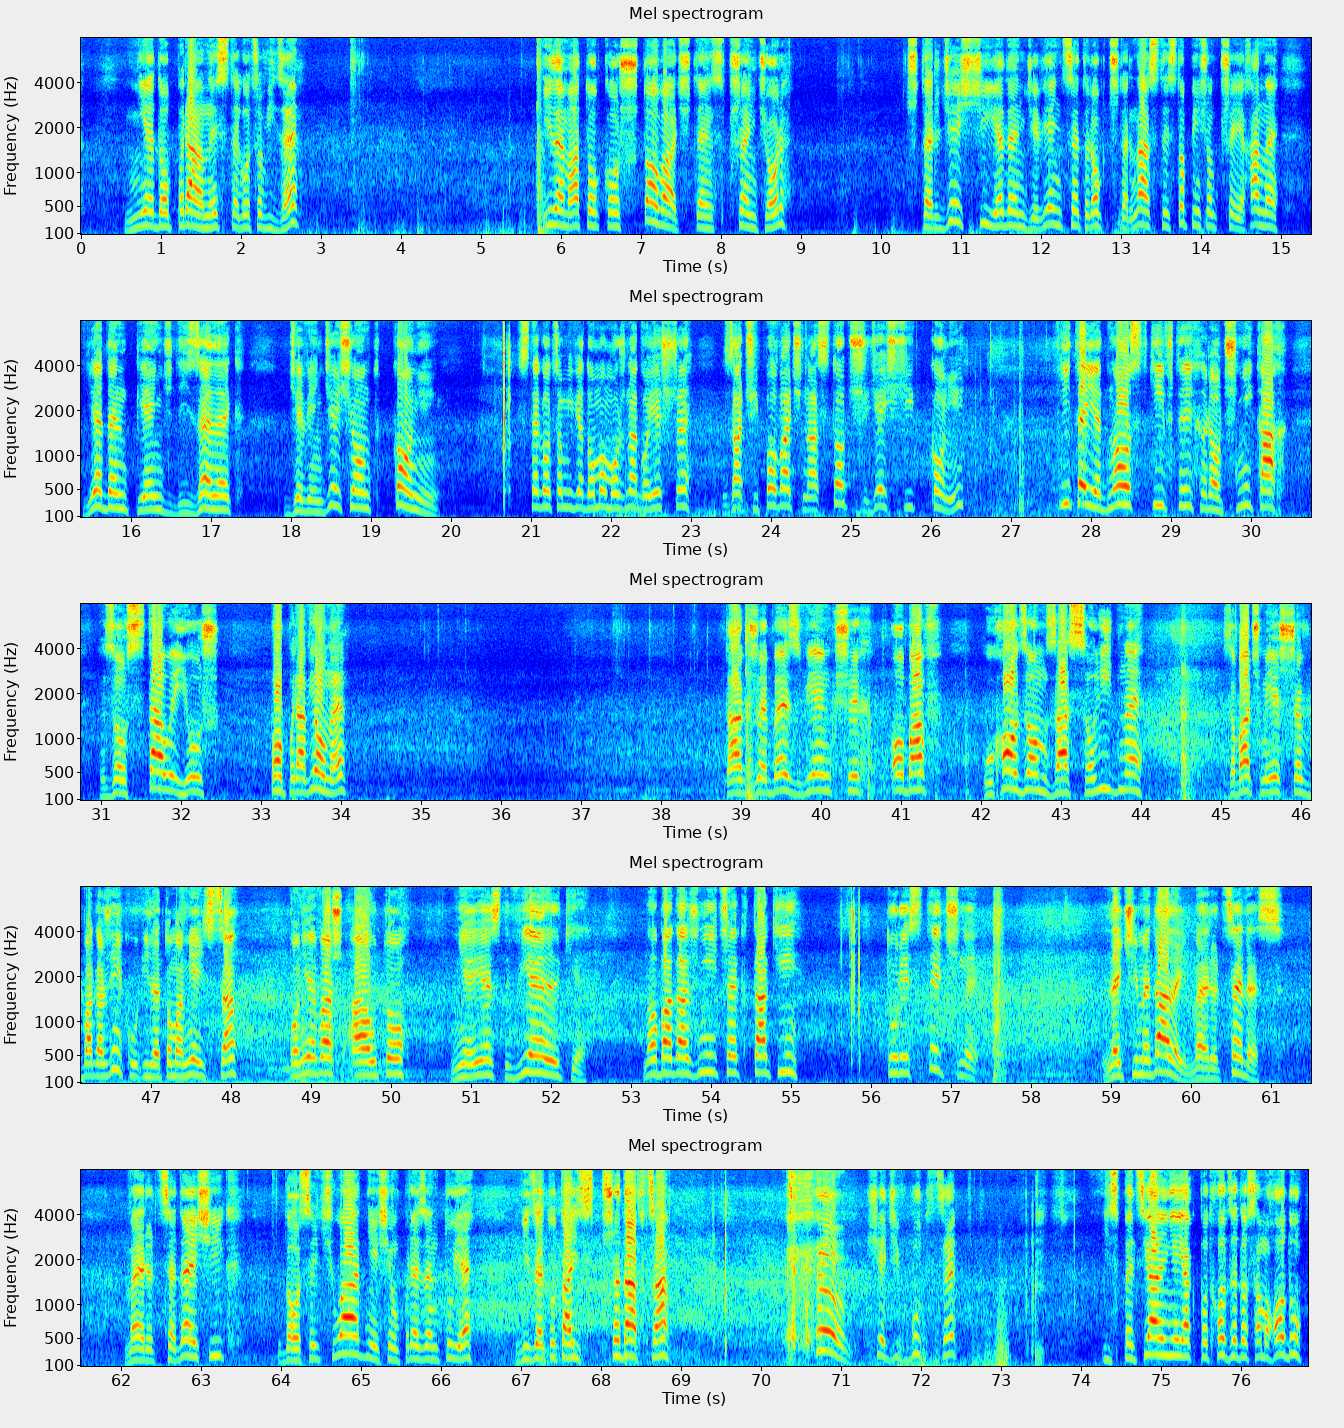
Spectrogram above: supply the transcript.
niedoprany z tego co widzę. Ile ma to kosztować ten sprzęcior? 41 900, rok 14, 150 przejechane, 1,5 dieselek, 90 koni. Z tego co mi wiadomo, można go jeszcze zaczipować na 130 koni. I te jednostki w tych rocznikach zostały już poprawione. Także bez większych obaw uchodzą za solidne. Zobaczmy jeszcze w bagażniku, ile to ma miejsca, ponieważ auto nie jest wielkie. No, bagażniczek taki turystyczny. Lecimy dalej. Mercedes. Mercedesik dosyć ładnie się prezentuje. Widzę tutaj sprzedawca siedzi w budce i specjalnie jak podchodzę do samochodu,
